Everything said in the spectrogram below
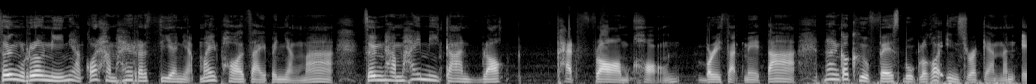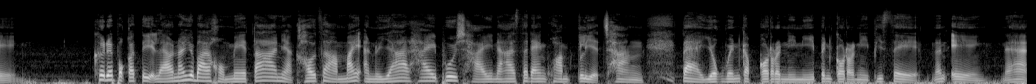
ซึ่งเรื่องนี้เนี่ยก็ทำให้รัสเซียเนี่ยไม่พอใจเป็นอย่างมากจึงทำให้มีการบล็อกแพลตฟอร์มของบริษัท Meta นั่นก็คือ Facebook แล้วก็ Instagram นั่นเอง คือโดยปกติแล้วนโยบายของ Meta เนี่ยเขาจะไม่อนุญาตให้ผู้ใช้นะฮะแสดงความเกลียดชัง แต่ยกเว้นกับกรณีนี้เป็นกรณีพิเศษนั่นเองนะฮะ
